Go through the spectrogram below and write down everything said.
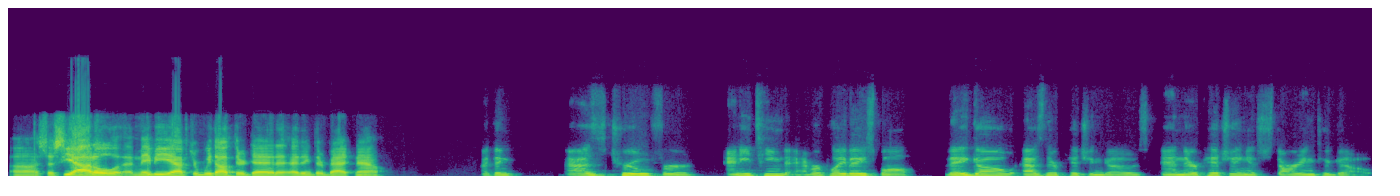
Uh, so Seattle, maybe after we thought they're dead, I think they're back now. I think, as true for any team to ever play baseball, they go as their pitching goes, and their pitching is starting to go.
